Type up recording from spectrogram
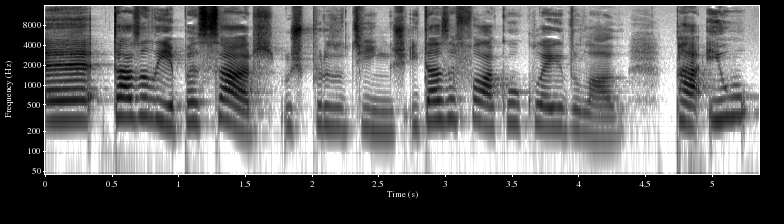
uh, estás ali a passar os produtinhos e estás a falar com o colega do lado, pá, eu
